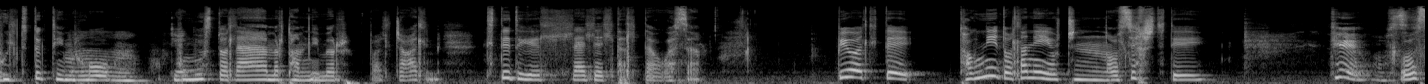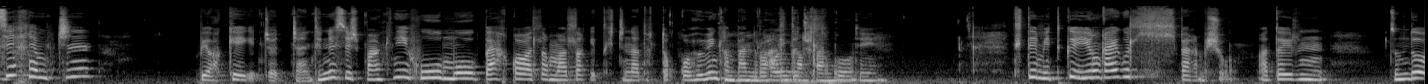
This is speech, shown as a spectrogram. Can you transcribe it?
хөлддөг тиймэрхүү хүмүүст бол амар том нэмэр болж байгаа юм. Гэтэ тэгэл айл айл талтай угаасаа. Би бол гэтэ тогны дулааны юу чин улсынх шүү дээ. Тий, улсынх юм чин би окей гэж бодож байна. Тэрнээс биш банкны хүү мөөг байхгүй болго молго гэдэг чинь надад дутхгүй. Хувийн компани руу халтаж болохгүй. Гэтэ мэдгүй юм гайгүй л байгаа юм шүү. Одоо ер нь зөндөө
